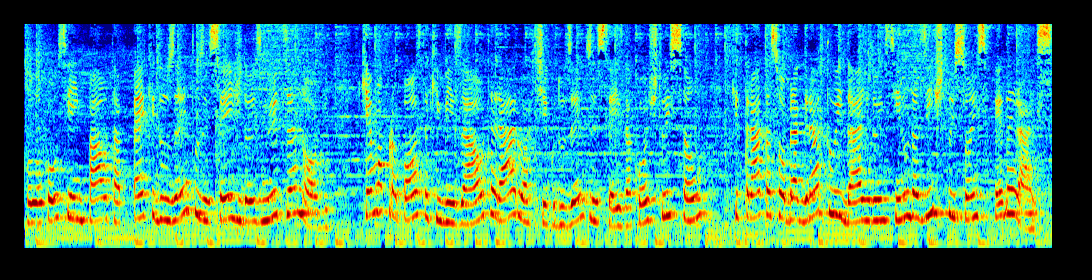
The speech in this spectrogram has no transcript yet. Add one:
Colocou-se em pauta a PEC 206 de 2019, que é uma proposta que visa alterar o artigo 206 da Constituição, que trata sobre a gratuidade do ensino das instituições federais.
